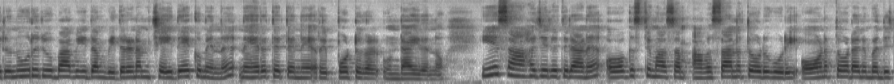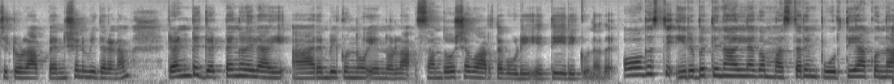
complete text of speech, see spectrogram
ഇരുന്നൂറ് രൂപ വീതം വിതരണം ചെയ്തേക്കുമെന്ന് നേരത്തെ തന്നെ റിപ്പോർട്ടുകൾ ഉണ്ടായിരുന്നു. ഈ സാഹചര്യത്തിലാണ് ഓഗസ്റ്റ് മാസം അവസാനത്തോടുകൂടി ഓണത്തോടനുബന്ധിച്ചിട്ടുള്ള പെൻഷൻ വിതരണം രണ്ട് ഘട്ടങ്ങളിലായി ആരംഭിക്കുന്നു എന്നുള്ള സന്തോഷ വാർത്ത കൂടി എത്തിയിരിക്കുന്നത്. ഓഗസ്റ്റ് ഇരുപത്തിനാലിനകം മസ്റ്ററിംഗ് പൂർത്തിയാക്കുന്ന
